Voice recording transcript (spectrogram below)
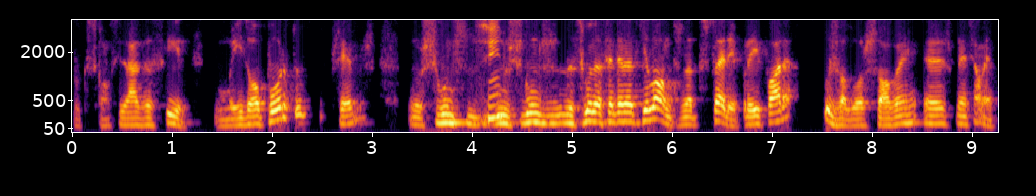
porque se considerares a seguir uma ida ao Porto, percebes? Nos segundos, nos segundos, na segunda centena de quilómetros, na terceira e por aí fora, os valores sobem uh, exponencialmente.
